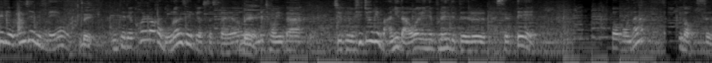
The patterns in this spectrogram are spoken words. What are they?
인테리어 컨셉인데요. 네. 인테리어 컬러가 노란색이었었어요. 네. 근데 저희가 지금 시중에 많이 나와 있는 브랜드들을 봤을 때 버거나 벅스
